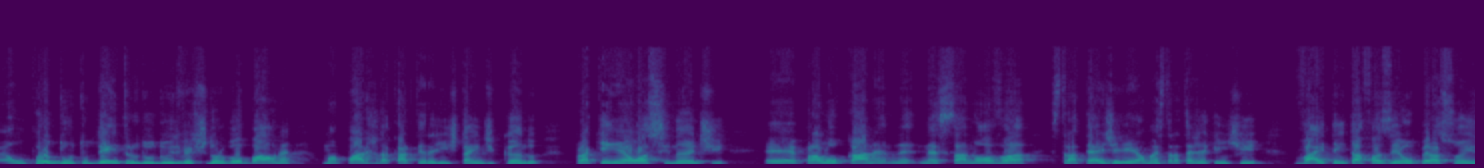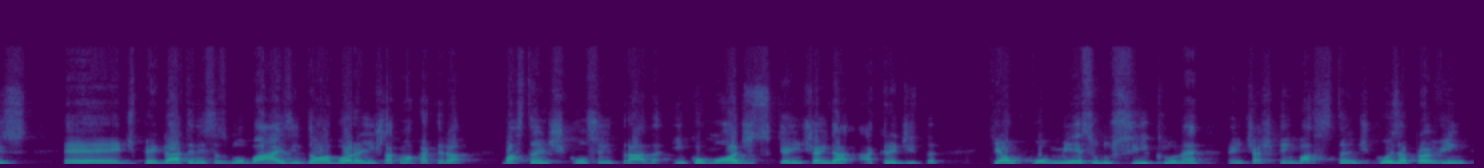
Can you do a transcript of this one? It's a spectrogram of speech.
é um produto dentro do, do investidor global, né? Uma parte da carteira a gente está indicando para quem é o assinante é, para alocar né, nessa nova estratégia, e é uma estratégia que a gente vai tentar fazer operações é, de pegar tendências globais. Então, agora a gente está com uma carteira bastante concentrada em commodities, que a gente ainda acredita que é o começo do ciclo, né? A gente acha que tem bastante coisa para vir,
